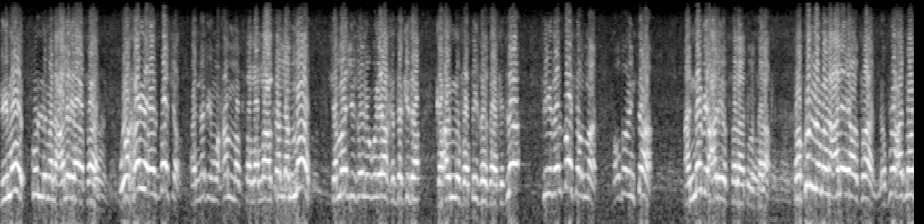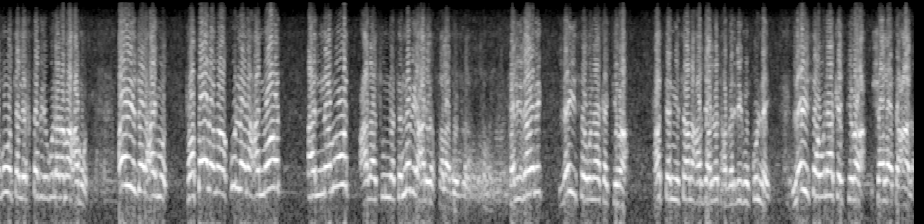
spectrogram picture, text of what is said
بموت كل من عليها فان. وخير البشر النبي محمد صلى الله عليه وسلم مات. كما يجي زول يقول يا أخي ده كده كأنه فطيسة ساكت. لا سيد البشر مات. موضوع انتهى. النبي عليه الصلاة والسلام. فكل من عليها فان. لو في واحد مبوت اللي يختبر يقول أنا ما حموت. أي زول حيموت؟ فطالما كلنا حنموت أن نموت على سنة النبي عليه الصلاة والسلام. فلذلك ليس هناك اتباع. حتى النساء أنا حرجع المدحة فريقهم كله. ليس هناك اتباع إن شاء الله تعالى.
